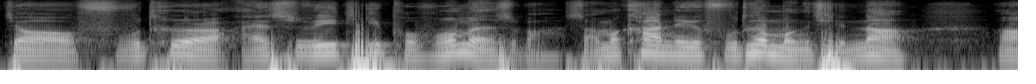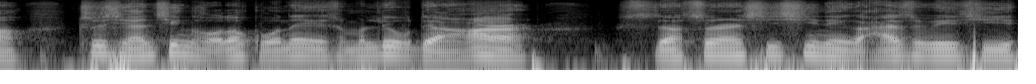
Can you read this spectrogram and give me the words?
叫福特 SVT Performance 吧。咱们看这个福特猛禽呐，啊之前进口到国内什么六点二自自然吸气那个 SVT，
